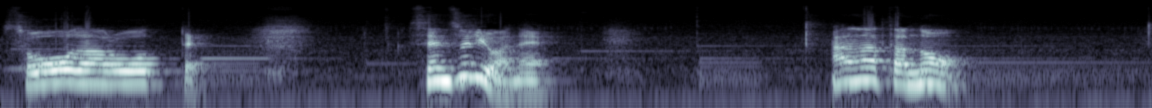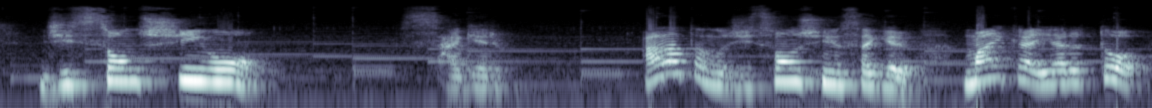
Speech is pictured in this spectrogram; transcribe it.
そうだろうって。線ずりはね、あなたの自尊心を下げる。あなたの自尊心を下げる。毎回やると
